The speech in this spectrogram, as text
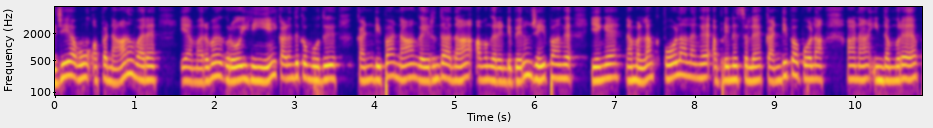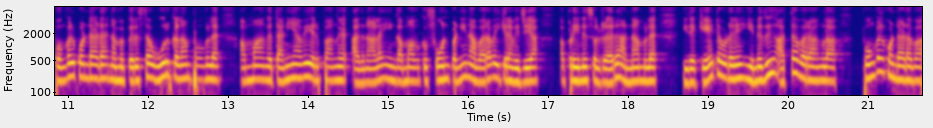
விஜயாவும் அப்போ நானும் வரேன். என் மருமக ரோஹிணியே கலந்துக்கும் போது கண்டிப்பாக நான் அங்கே இருந்தால் தான் அவங்க ரெண்டு பேரும் ஜெயிப்பாங்க. ஏங்க நம்மெல்லாம் போகலாம்லங்க அப்படின்னு சொல்ல கண்டிப்பாக போகலாம் ஆனால் இந்த முறை பொங்கல் கொண்டாட நம்ம பெருசாக ஊர் ஊருக்கெல்லாம் போகலை. அம்மா அங்கே தனியாகவே இருப்பாங்க. அதனால் எங்கள் அம்மாவுக்கு ஃபோன் பண்ணி நான் வர வைக்கிறேன் விஜயா அப்படின்னு சொல்கிறாரு அண்ணாமலை. இதை கேட்ட உடனே என்னது? அத்தை வராங்களா? பொங்கல் கொண்டாடவா?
